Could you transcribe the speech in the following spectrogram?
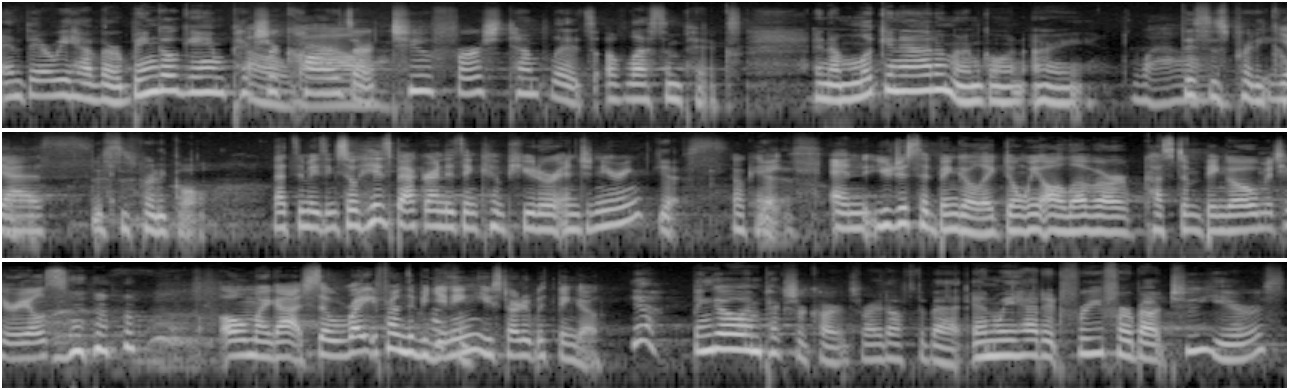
And there we have our bingo game picture oh, cards, wow. our two first templates of lesson picks. And I'm looking at them, and I'm going, all right, wow. this is pretty cool. Yes. This is pretty cool. That's amazing. So his background is in computer engineering? Yes. Okay. Yes. And you just said bingo. Like, don't we all love our custom bingo materials? oh my gosh. So right from the beginning, awesome. you started with bingo? Yeah bingo and picture cards right off the bat. And we had it free for about two years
